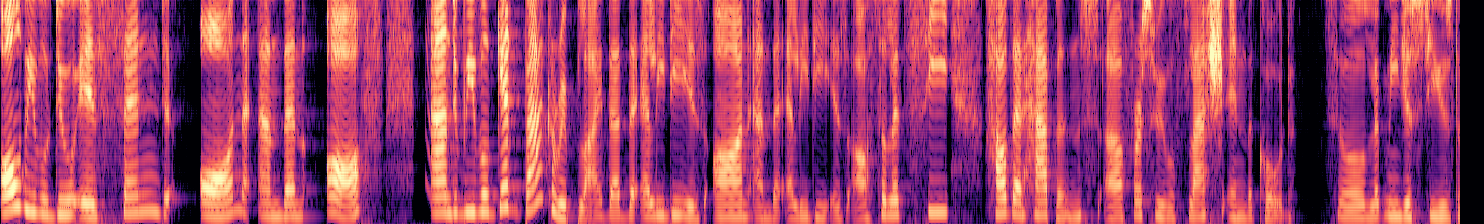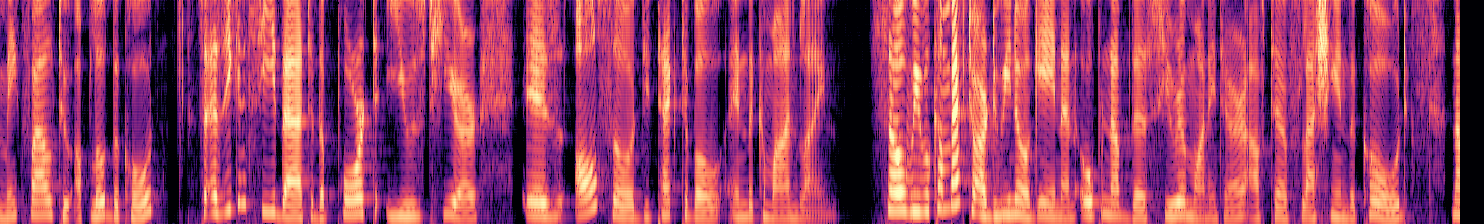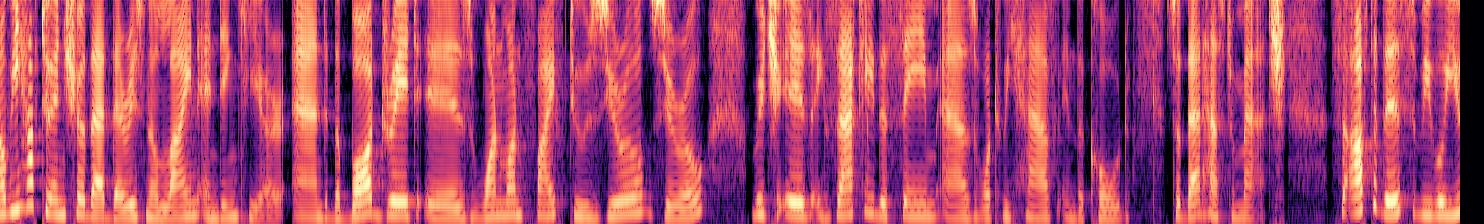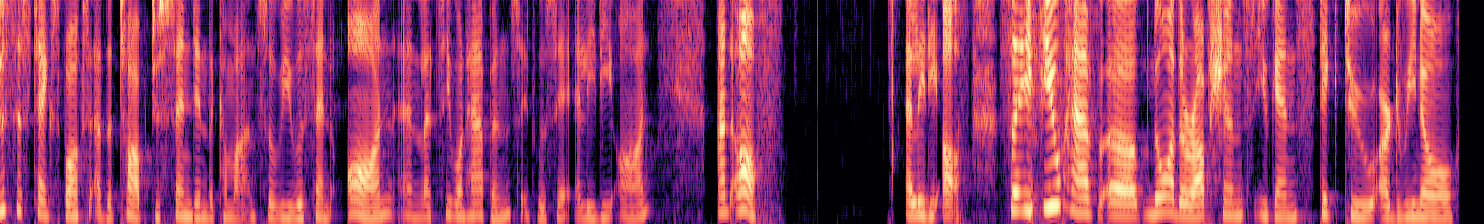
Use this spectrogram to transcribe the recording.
All we will do is send on and then off and we will get back a reply that the LED is on and the LED is off. So let's see how that happens. Uh, first, we will flash in the code. So let me just use the makefile to upload the code. So as you can see that the port used here is also detectable in the command line. So we will come back to Arduino again and open up the serial monitor after flashing in the code. Now we have to ensure that there is no line ending here and the baud rate is 115200 which is exactly the same as what we have in the code. So that has to match. So after this, we will use this text box at the top to send in the command. So we will send on and let's see what happens. It will say LED on and off. LED off. So if you have uh, no other options, you can stick to Arduino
